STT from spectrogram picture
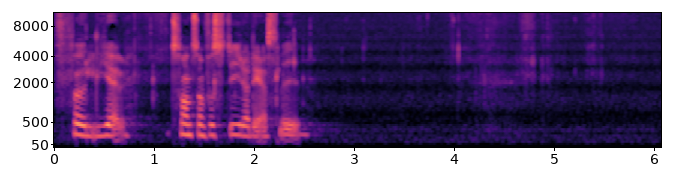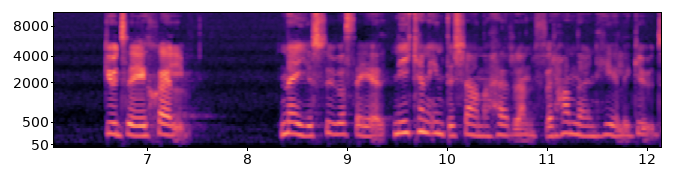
följer, sånt som får styra deras liv. Gud säger själv, nej, Jesua säger, ni kan inte tjäna Herren, för han är en helig Gud.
